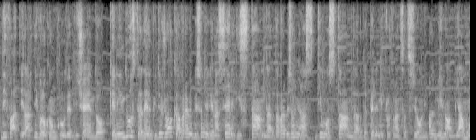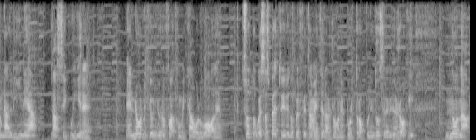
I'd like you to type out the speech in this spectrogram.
Difatti l'articolo conclude dicendo che l'industria del videogioco avrebbe bisogno di una serie di standard, avrebbe bisogno una, di uno standard per le microtransazioni. Almeno abbiamo una linea da seguire e non che ognuno fa come cavolo vuole. Sotto questo aspetto io vi do perfettamente ragione, purtroppo l'industria dei videogiochi non ha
